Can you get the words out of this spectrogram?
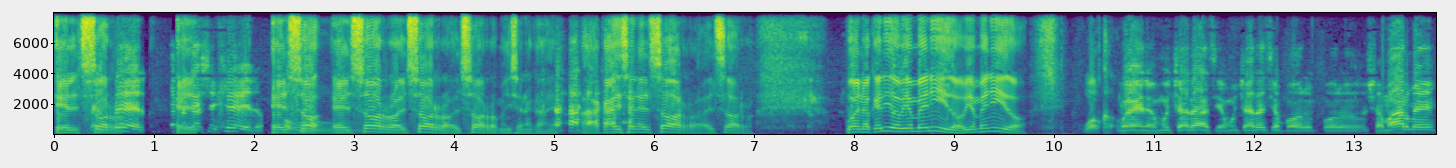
el zorro. El, callejero. El, uh. el, zorro, el zorro, el zorro, me dicen acá. ¿eh? Acá dicen el zorro, el zorro. Bueno, querido, bienvenido, bienvenido. Bueno, muchas gracias, muchas gracias por, por llamarme,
